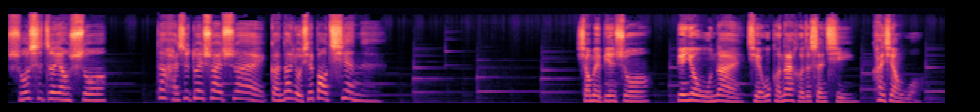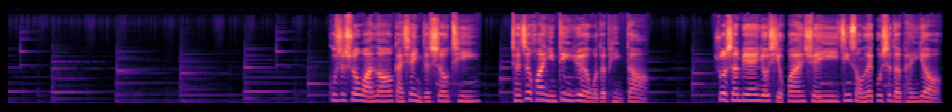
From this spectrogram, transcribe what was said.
说是这样说，但还是对帅帅感到有些抱歉呢。小美边说边用无奈且无可奈何的神情看向我。故事说完喽，感谢你的收听，诚挚欢迎订阅我的频道。若身边有喜欢悬疑惊悚类故事的朋友，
